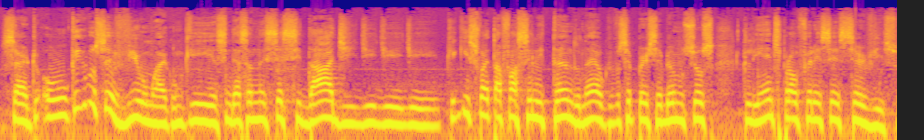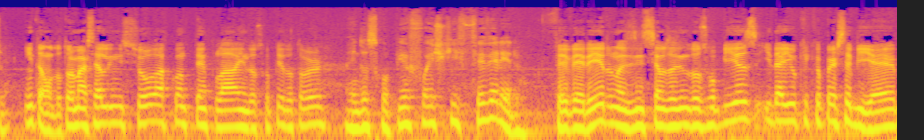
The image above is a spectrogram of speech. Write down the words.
Certo. O que, que você viu, Maicon, que assim, dessa necessidade de. de, de... O que, que isso vai estar tá facilitando, né? O que você percebeu nos seus clientes para oferecer esse serviço? Então, o doutor Marcelo iniciou há quanto tempo lá a endoscopia, doutor? A endoscopia foi acho que em fevereiro. Fevereiro nós iniciamos as endoscopias e daí o que, que eu percebi? É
